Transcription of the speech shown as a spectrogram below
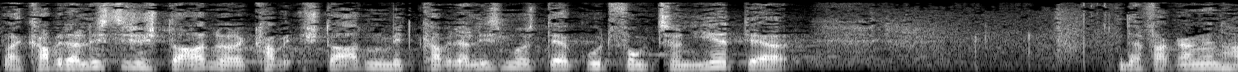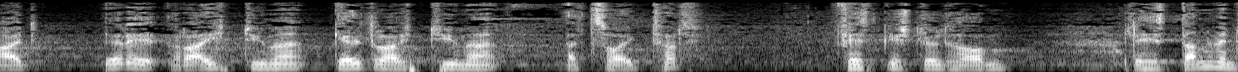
Weil kapitalistische Staaten oder Staaten mit Kapitalismus, der gut funktioniert, der in der Vergangenheit ihre Reichtümer, Geldreichtümer erzeugt hat, festgestellt haben, das ist dann, wenn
